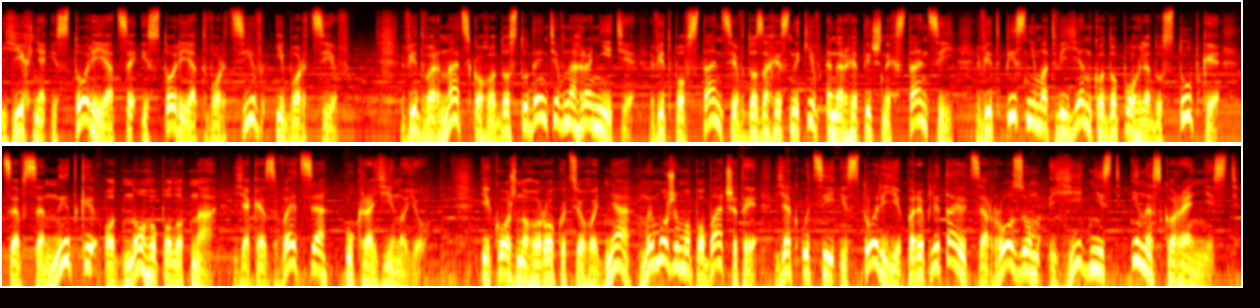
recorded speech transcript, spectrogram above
їхня історія це історія творців і борців. Від Вернацького до студентів на граніті, від повстанців до захисників енергетичних станцій, від пісні Матвієнко до погляду ступки це все нитки одного полотна, яке зветься Україною. І кожного року цього дня ми можемо побачити, як у цій історії переплітаються розум, гідність і нескоренність.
